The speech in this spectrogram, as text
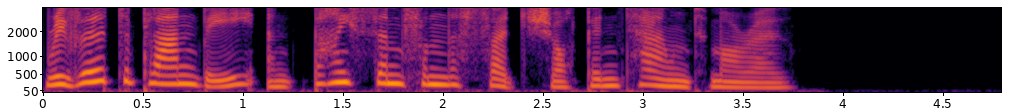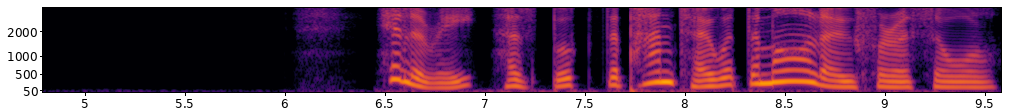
Revert to Plan B and buy some from the fudge shop in town tomorrow. Hilary has booked the panto at the Marlowe for us all.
